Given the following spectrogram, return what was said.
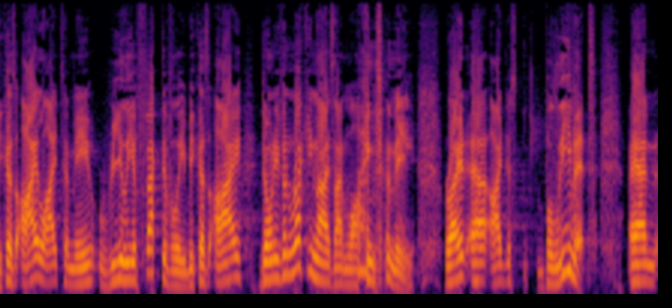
because I lie to me really effectively because I don't even recognize I'm lying to me, right? Uh, I just believe it. And,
